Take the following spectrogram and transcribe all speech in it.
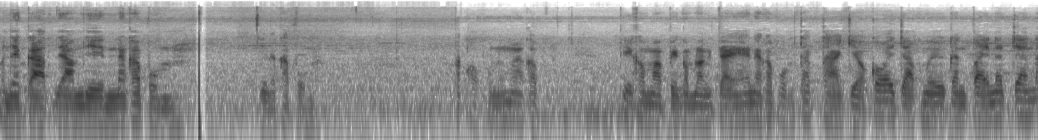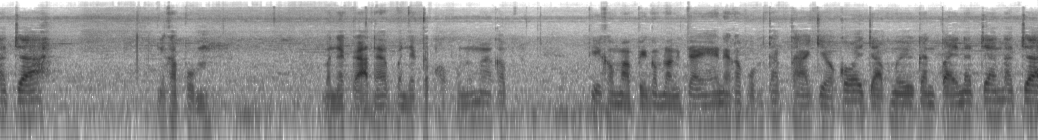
บรรยากาศยามเย็นนะครับ ผมนี่นะครับ ผมขอบคุณมากๆครับ ที่เข้ามาเป็นกำลังใจให้นะครับ ผมทักทายเกี่ยวก้อยจับมือกันไปนะจ๊ะนะจ๊ะนี่ครับ ผม บรรยากาศนะครับบรรยากาศขอบคุณมากครับ ที่เข้ามาเป็นกำลังใจให้นะครับ ผมทักทายเกี่ยวก้อยจับมือกันไปนะจ๊ะนะจ๊ะ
